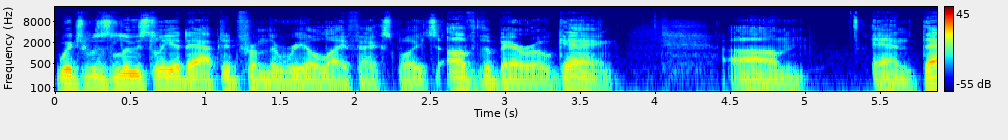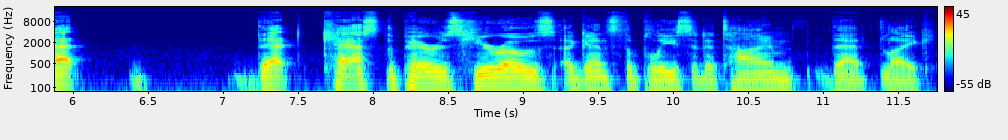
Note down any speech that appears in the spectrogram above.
which was loosely adapted from the real life exploits of the Barrow Gang. Um, and that that cast the pair as heroes against the police at a time that like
